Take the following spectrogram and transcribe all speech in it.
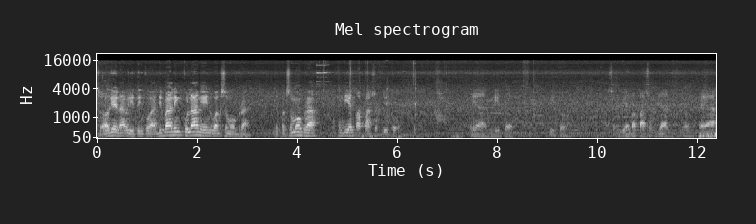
So again ha ulitin ko ha. Di baling kulangin wag sumobra. Pag sumobra hindi yan papasok dito. Ayan dito. Dito. So hindi yan papasok dyan. No? kaya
